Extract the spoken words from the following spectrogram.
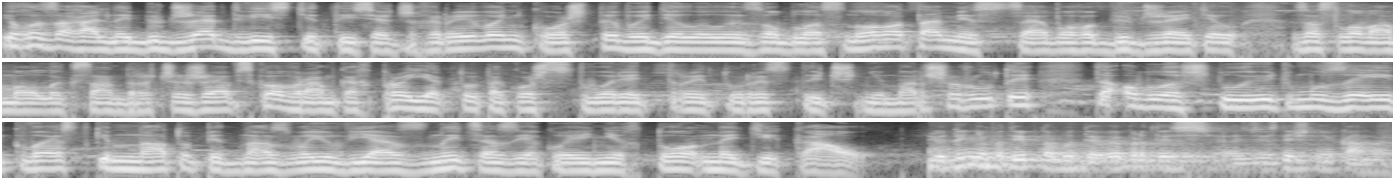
Його загальний бюджет 200 тисяч гривень. Кошти виділили з обласного та місцевого бюджетів. За словами Олександра Чижевського, в рамках проєкту також створять три туристичні маршрути та облаштують музеї квест-кімнату під назвою В'язниця, з якої ніхто не тікав. Людині потрібно буде вибратись з в'язничної камери.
